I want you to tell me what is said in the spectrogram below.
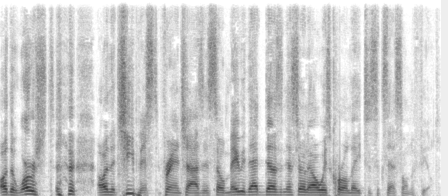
or the worst or the cheapest franchises. So maybe that doesn't necessarily always correlate to success on the field.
